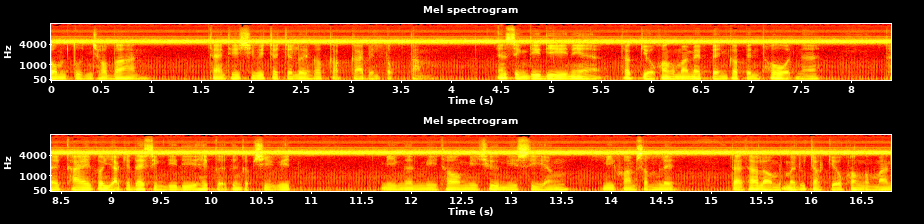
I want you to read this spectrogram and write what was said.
ต้มตุนชาวบ้าน แทนที่ชีวิตจะเจริญก็กลับกลายเป็นตกต่ำนั้นสิ่งดีๆเนี่ยถ้าเกี่ยวข้องกับมันไม่เป็นก็เป็นโทษนะใครๆก็อยากจะได้สิ่งดีๆ ให้เกิดขึ้นกับชีวิต มีเงินมีทองมีชื่อมีเสียง มีความสำเร็จ แต่ถ้าเราไม่รู้จักเกี่ยวข้องกับมัน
